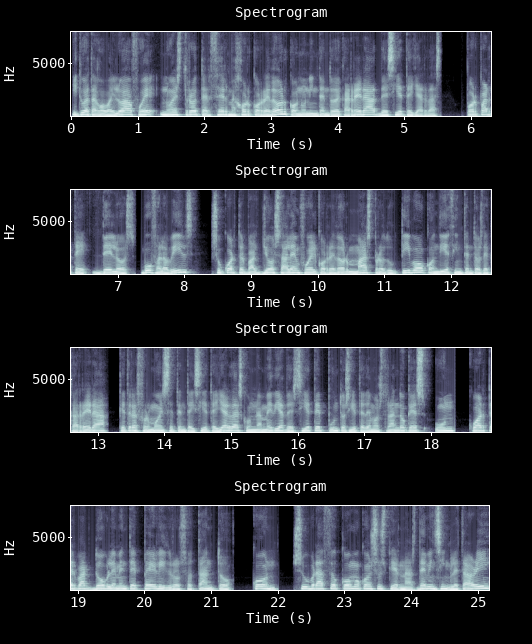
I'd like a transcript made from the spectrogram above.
Y Tuatago Bailoa fue nuestro tercer mejor corredor con un intento de carrera de 7 yardas. Por parte de los Buffalo Bills, su quarterback Joe Allen fue el corredor más productivo con 10 intentos de carrera que transformó en 77 yardas con una media de 7.7 demostrando que es un quarterback doblemente peligroso tanto con su brazo como con sus piernas. Devin Singletary,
